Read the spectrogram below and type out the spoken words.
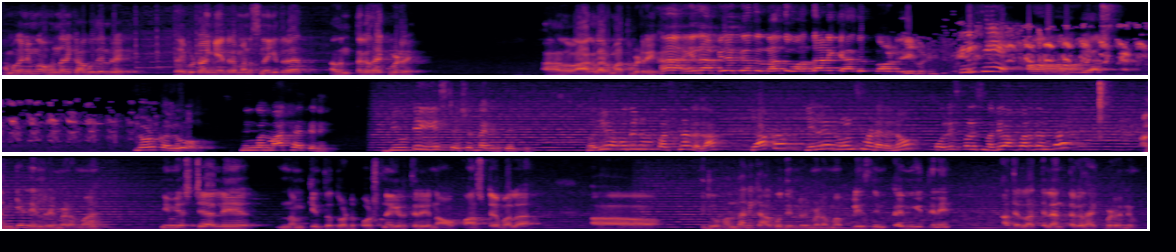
ನಮಗೆ ನಿಮ್ಗೆ ಹೊಂದಾಣಿಕೆ ಆಗೋದಿಲ್ರಿ. ದಯವಿಟ್ಟು ಹಂಗೆ ಏನ್ರಿ ಮನಸ್ಸಿನಾಗಿದ್ರೆ ಅದನ್ನ ತೆಗೆದು ಹಾಕಿಬಿಡ್ರಿ ಅದು ಆಗ್ಲಾರ ಮಾತು ಬಿಡ್ರಿ. ಹಾ ಇನ್ನ ಬೇಕಂದ್ರೆ ನಂದು ಹೊಂದಾಣಿಕೆ ಆಗುತ್ತೆ ನೋಡ್ರಿ. Oh yes yes. madam. ನೋಡ್ಕಲ್ಲು ನಿನ್ಗೊಂದ್ ಮಾತು ಹೇಳ್ತೇನೆ. ಡ್ಯೂಟಿ ಸ್ಟೇಷನ್ದಾಗ ಇರ್ತೈತಿ. ಮದುವೆ ಆಗೋದು ನಮ್ ಪರ್ಸನಲ್ ಅಲ್ಲ? ಯಾಕ? ಎಲ್ಲ ರೂಲ್ಸ್ ಮಾಡ್ಯಾರನು ಪೊಲೀಸ್ ಪೊಲೀಸ್ ಮದುವೆ ಆಗ್ಬಾರ್ದಂತ ಹಂಗೇನಿಲ್ರಿ ಮೇಡಮ್. ನೀವು ಎಷ್ಟೇ ಅಲ್ಲಿ ನಮ್ಕಿಂತ ದೊಡ್ಡ ಪೋಸ್ಟ್ನಾಗ ಇರ್ತೀರಿ ನಾವು ಕಾನ್ಸ್ಟೇಬಲ್ ಇದು ಹೊಂದಾಣಿಕೆ ರೀ ಮೇಡಮ್. ಪ್ಲೀಸ್ ನಿಮ್ಮ ಕೈ ಮುಗಿತೀನಿ. ಅದೆಲ್ಲ ತಲೆಯನ್ನು ತೆಗೆದು ಹಾಕಿಬಿಡ್ರಿ ನೀವು.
